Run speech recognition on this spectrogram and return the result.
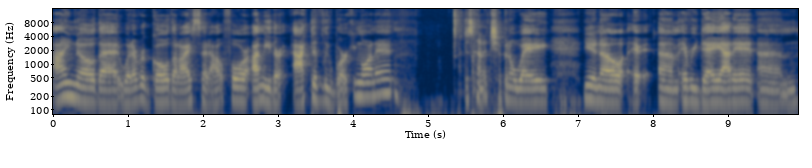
I know that whatever goal that I set out for, I'm either actively working on it, just kind of chipping away, you know, um, every day at it. Um,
